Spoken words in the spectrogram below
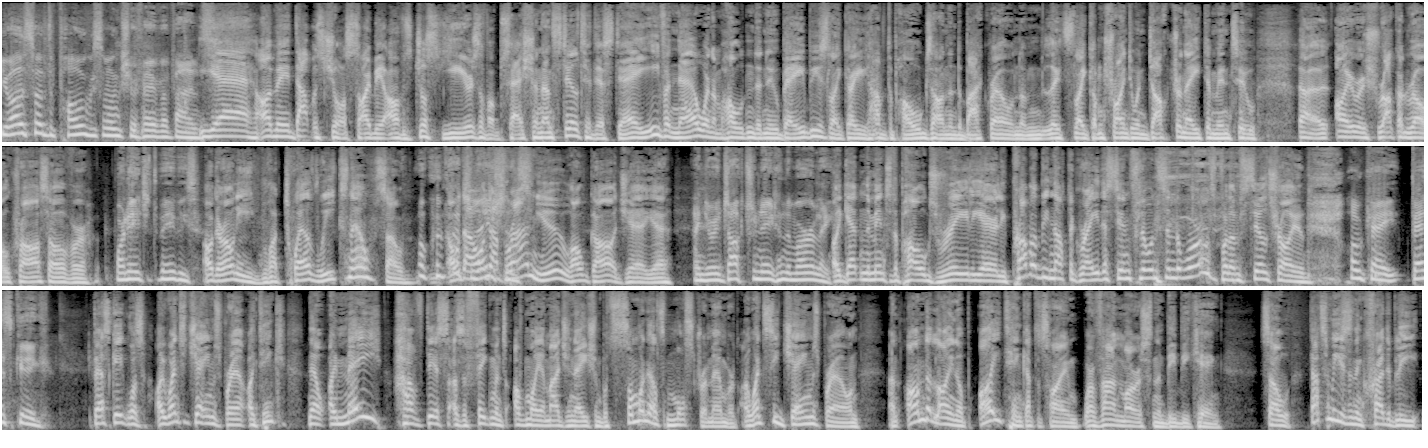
You also had the Pogues amongst your favourite bands. Yeah, I mean, that was just, I mean, I was just years of obsession and still to this day, even now when I'm holding the new babies, like I have the Pogues on in the background and it's like I'm trying to indoctrinate them into uh, Irish rock and roll crossover. What age the babies? Oh, they're only, what, 12 weeks now? So, Oh, oh they're, oh, they're brand new. Oh, God, yeah, yeah. And you're indoctrinating them early. I getting them into the Pogues really early. Probably not the greatest influence in the world, but I'm still trying. Okay, best gig. Best gig was I went to James Brown. I think now I may have this as a figment of my imagination, but someone else must remember it. I went to see James Brown, and on the lineup, I think at the time were Van Morrison and BB King. So that to me is an incredibly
